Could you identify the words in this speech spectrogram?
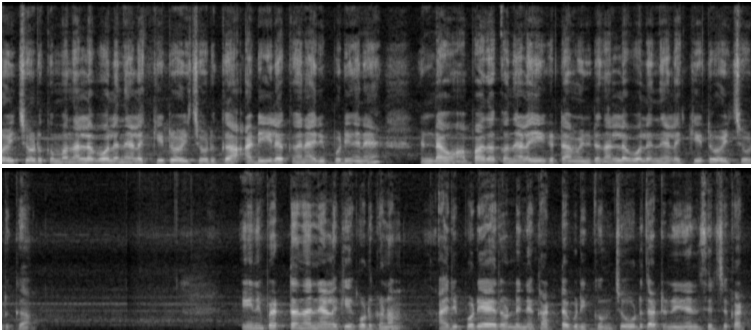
ഒഴിച്ചു കൊടുക്കുമ്പോൾ നല്ലപോലെ ഇളക്കിയിട്ട് ഒഴിച്ചു കൊടുക്കുക. അടിയിലൊക്കെ അങ്ങനെ അരിപ്പൊടി ഇങ്ങനെ ഉണ്ടാവും. അപ്പോൾ അതൊക്കെ ഒന്ന് ഇളകി കിട്ടാൻ വേണ്ടിയിട്ട് നല്ലപോലെ ഒന്ന് ഇളക്കിയിട്ട് ഒഴിച്ചു കൊടുക്കുക. ഇനി പെട്ടെന്ന് തന്നെ ഇളക്കി കൊടുക്കണം. അരിപ്പൊടി ആയതുകൊണ്ട് തന്നെ കട്ട പിടിക്കും. ചൂട് തട്ടുന്നതിനനുസരിച്ച് കട്ട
